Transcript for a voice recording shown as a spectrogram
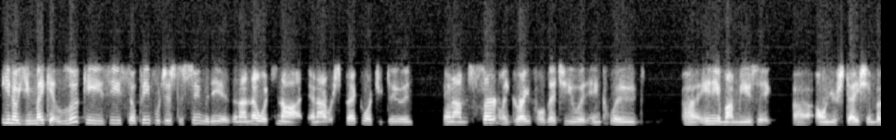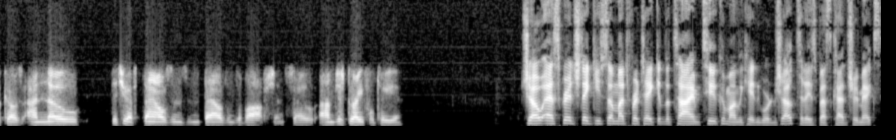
you know, you make it look easy, so people just assume it is, and I know it's not. And I respect what you're doing, and I'm certainly grateful that you would include uh, any of my music uh, on your station because I know that you have thousands and thousands of options. So I'm just grateful to you. Joe Eskridge, thank you so much for taking the time to come on the Kayden Gordon Show, today's best country mix.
